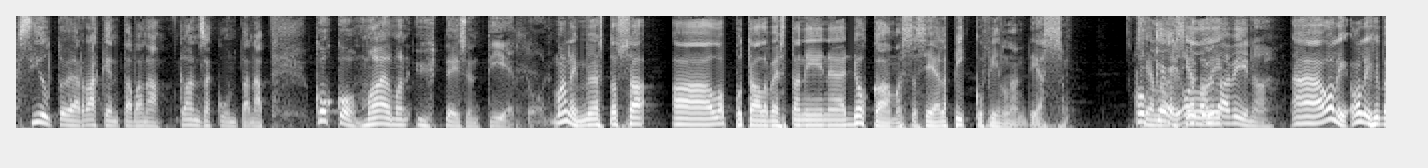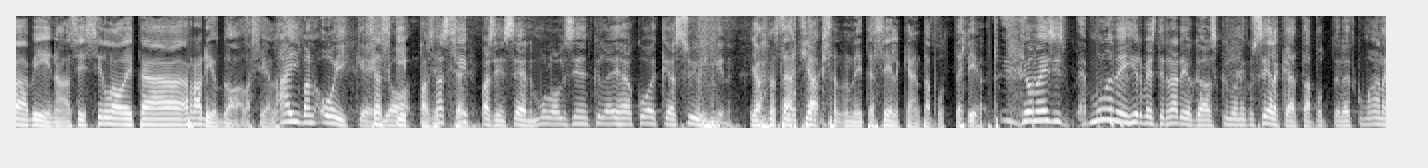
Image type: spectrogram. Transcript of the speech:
siltoja rakentavana kansakuntana koko maailman yhteisön tietoon. Mä olin myös tuossa lopputalvesta niin dokaamassa siellä Pikku-Finlandiassa. Okei, Siellä- okay, siellä oli- hyvää viinaa? Ää, oli, oli hyvää viinaa, siis silloin oli tämä radiogaala siellä. Aivan oikein, Sä joo. Mä sen. skippasin sen. Mulla oli siihen kyllä ihan joku oikea syykin. Joo, sä et Mutta- jaksanut niitä selkään taputtelijoita. Joo, no ei siis, mulla ei hirveästi radiogaalassa kyllä niinku selkää taputtele, että kun mä aina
